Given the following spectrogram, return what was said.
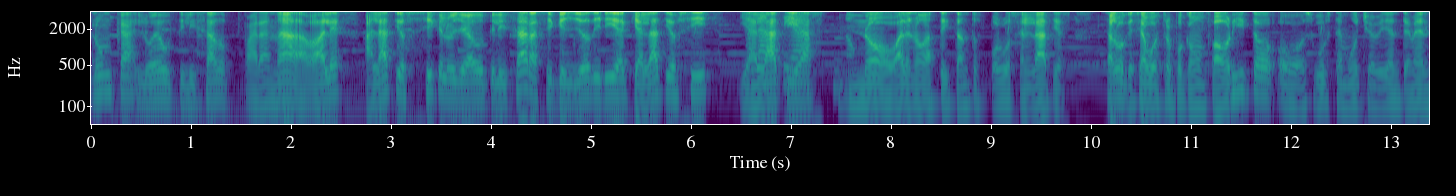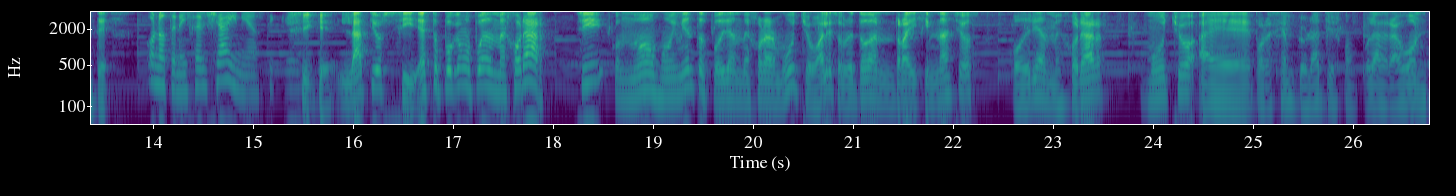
nunca lo he utilizado para nada, ¿vale? A Latios sí que lo he llegado a utilizar, así que yo diría que a Latios sí y a Latias, no. ¿vale? No gastéis tantos polvos en Latias. Salvo que sea vuestro Pokémon favorito o os guste mucho, evidentemente. O no tenéis el Shiny, así que... Sí, que Latios sí. Estos Pokémon pueden mejorar. Sí, con nuevos movimientos podrían mejorar mucho, ¿vale? Sobre todo en Ray Gimnasios podrían mejorar mucho. Eh, por ejemplo, Latios con cola dragón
